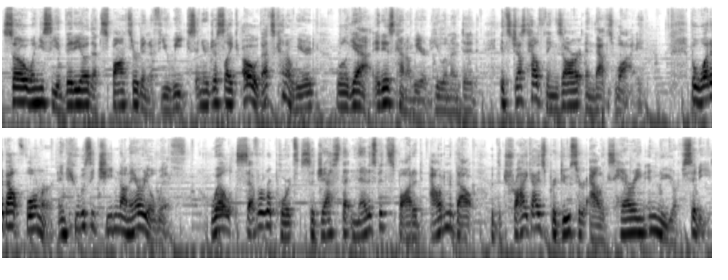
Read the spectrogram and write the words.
So when you see a video that's sponsored in a few weeks and you're just like, oh, that's kind of weird, well, yeah, it is kind of weird, he lamented. It's just how things are, and that's why. But what about Fulmer, and who was he cheating on Ariel with? Well, several reports suggest that Ned has been spotted out and about with the Try Guys producer Alex Herring in New York City,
